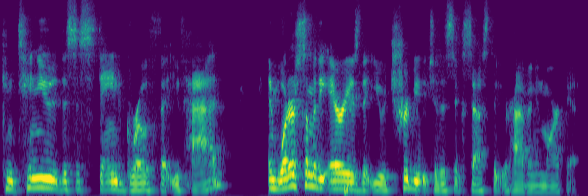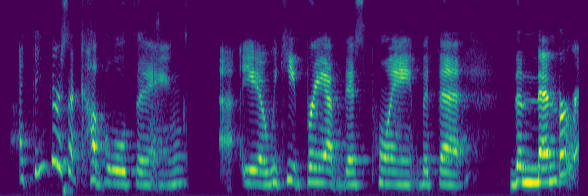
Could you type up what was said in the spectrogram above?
continue the sustained growth that you've had and what are some of the areas that you attribute to the success that you're having in market? I think there's a couple things. Uh, you know, we keep bringing up this point, but the the member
